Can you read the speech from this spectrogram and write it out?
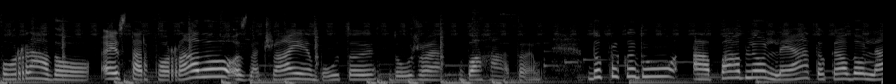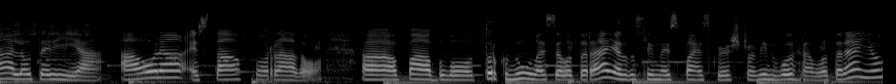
Форадо. Estar Форадо означає бути дуже багатим. До прикладу, а Пабло ha tocado la lotería. Ahora está forrado. Пабло торкнулася лотерея дослівно іспанською, що він виграв лотерею,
